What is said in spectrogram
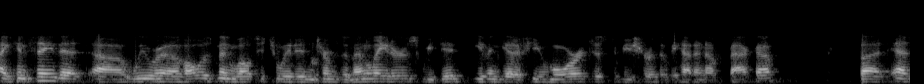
I can say that we were, have always been well situated in terms of ventilators. We did even get a few more just to be sure that we had enough backup. But as,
